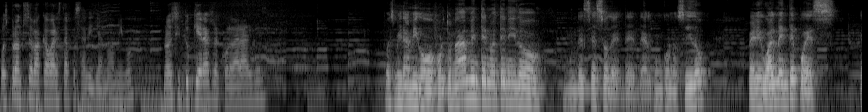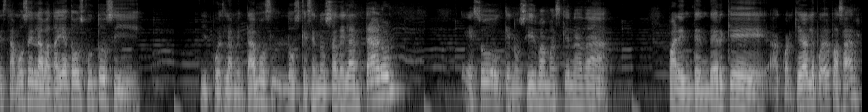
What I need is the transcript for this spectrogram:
pues pronto se va a acabar esta pesadilla, ¿no, amigo? No sé si tú quieras recordar a alguien. Pues mira, amigo, afortunadamente no he tenido un deceso de, de algún conocido, pero igualmente pues estamos en la batalla todos juntos y y pues lamentamos los que se nos adelantaron. Eso que nos sirva más que nada para entender que a cualquiera le puede pasar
